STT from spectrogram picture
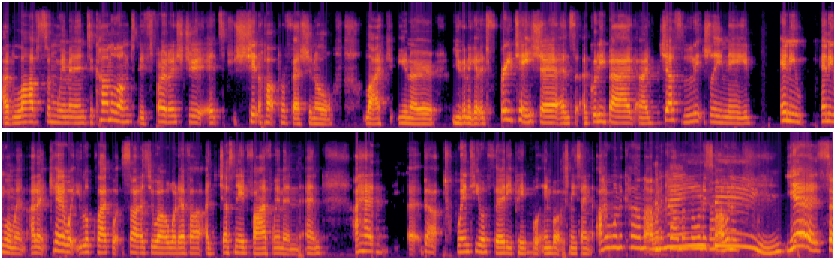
I'd love some women to come along to this photo shoot. It's shit hot professional. Like, you know, you're going to get a free t shirt and a goodie bag. And I just literally need any any woman. I don't care what you look like, what size you are, whatever. I just need five women. And I had about 20 or 30 people inbox me saying, I want to come, I want to come, I want to come, I want to. Yeah. So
